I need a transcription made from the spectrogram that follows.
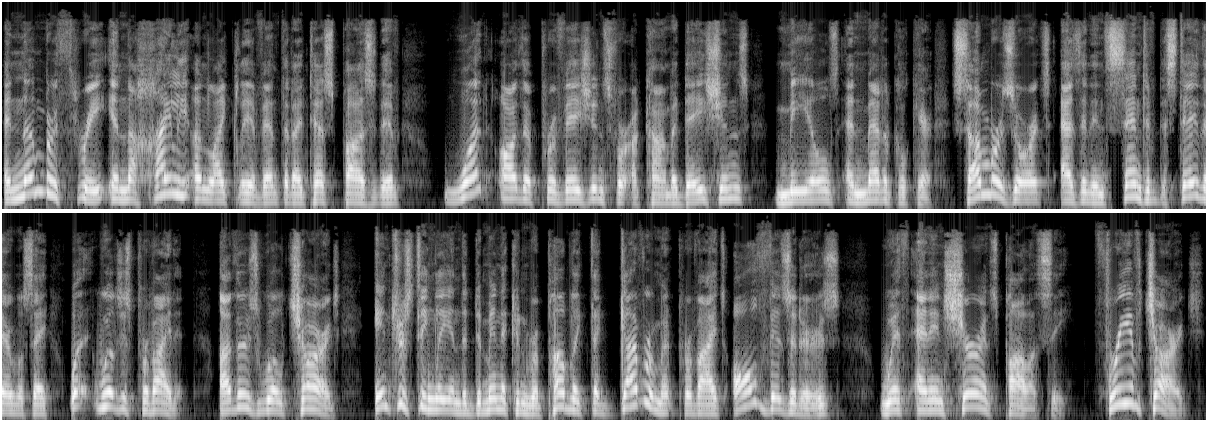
And number three, in the highly unlikely event that I test positive, what are the provisions for accommodations, meals, and medical care? Some resorts, as an incentive to stay there, will say, well, we'll just provide it. Others will charge. Interestingly, in the Dominican Republic, the government provides all visitors with an insurance policy free of charge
